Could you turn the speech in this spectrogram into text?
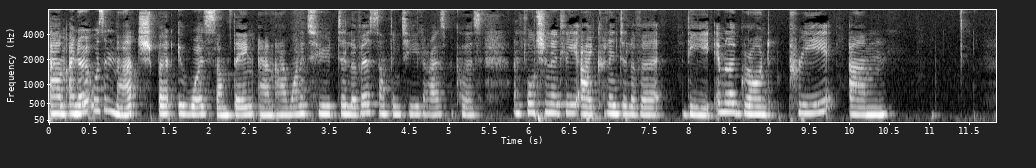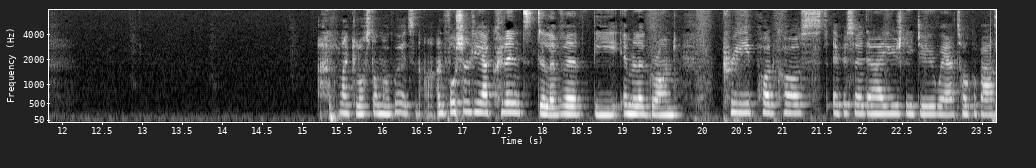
um i know it wasn't much but it was something and i wanted to deliver something to you guys because unfortunately i couldn't deliver the imola grand prix um like lost all my words now. Unfortunately, I couldn't deliver the Imola Grand Prix podcast episode that I usually do, where I talk about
